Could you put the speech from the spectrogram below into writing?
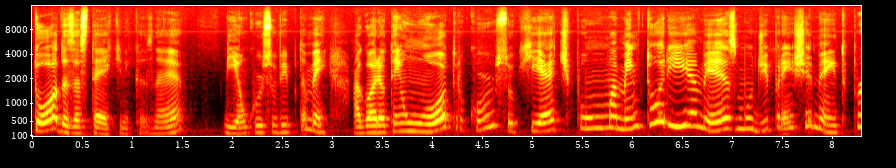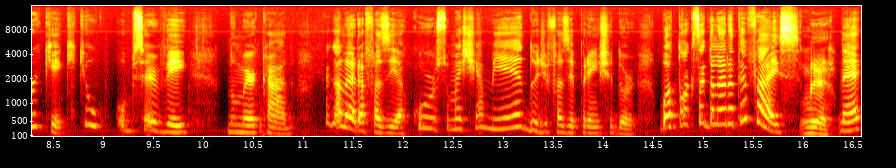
todas as técnicas, né? E é um curso VIP também. Agora, eu tenho um outro curso que é tipo uma mentoria mesmo de preenchimento. Por quê? O que, que eu observei no mercado? A galera fazia curso, mas tinha medo de fazer preenchedor. Botox a galera até faz É, né?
